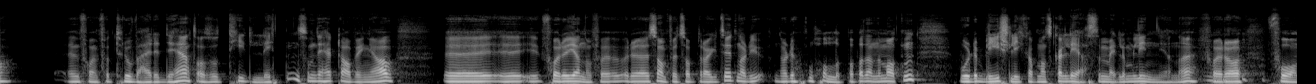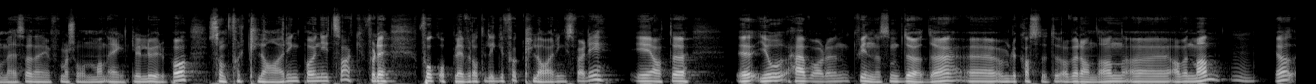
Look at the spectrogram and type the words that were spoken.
en form for troverdighet, altså tilliten, som de er helt avhengig av uh, for å gjennomføre samfunnsoppdraget sitt, når de, når de holder på på denne måten, hvor det blir slik at man skal lese mellom linjene for å få med seg den informasjonen man egentlig lurer på, som forklaring på en gitt sak. For folk opplever at det ligger forklaringsverdi i at eh, jo, her var det en kvinne som døde, eh, hun ble kastet av verandaen eh, av en mann. Ja,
